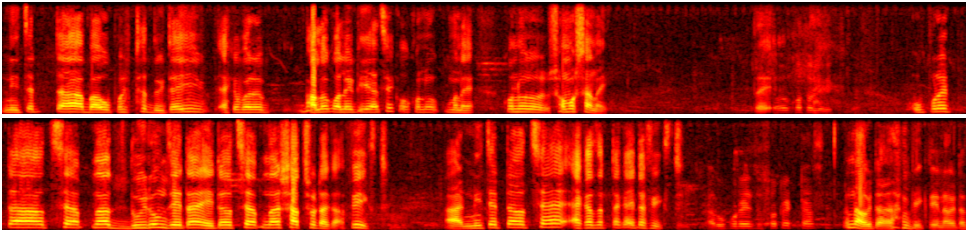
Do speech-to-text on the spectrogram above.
নিচেরটা বা উপরটা দুইটাই একেবারে ভালো কোয়ালিটি আছে কখনো মানে কোনো সমস্যা নাই? উপরেরটা হচ্ছে আপনার দুই রুম যেটা এটা হচ্ছে আপনার সাতশো টাকা ফিক্সড আর নিচেরটা হচ্ছে এক হাজার টাকা এটা ফিক্সড আর উপরে যে ছোট একটা আছে? না ওইটা বিক্রি না ওইটা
